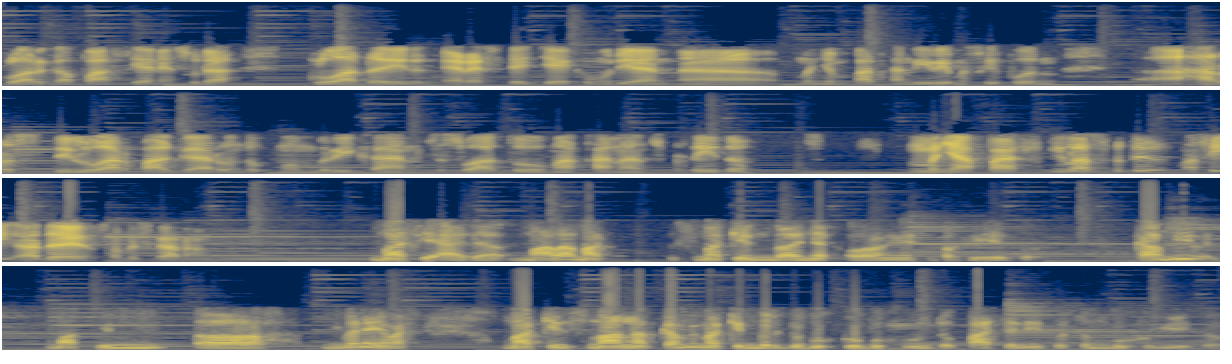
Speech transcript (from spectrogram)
keluarga pasien yang sudah keluar dari RSDC kemudian uh, menyempatkan diri meskipun uh, harus di luar pagar untuk memberikan sesuatu makanan seperti itu menyapa sekilas seperti itu masih ada ya sampai sekarang. Masih ada malah mak semakin banyak orang yang seperti itu. Kami makin uh, gimana ya mas? Makin semangat kami makin bergebuh-gebuh untuk pasien itu sembuh gitu.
